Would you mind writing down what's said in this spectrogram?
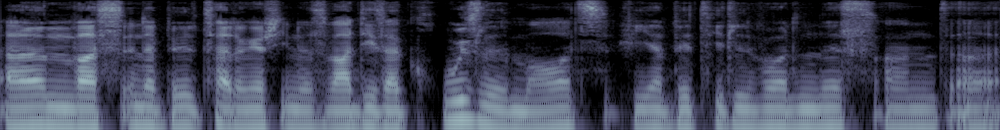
ähm, was in der Bildzeitung erschienen ist, war dieser Gruselmord, wie er betitelt worden ist. Und äh,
